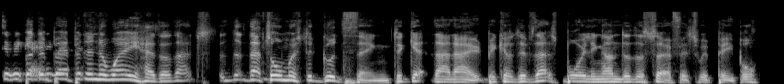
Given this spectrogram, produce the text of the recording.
did we get? But, but, but, in a way, Heather, that's that's almost a good thing to get that out because if that's boiling under the surface with people,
